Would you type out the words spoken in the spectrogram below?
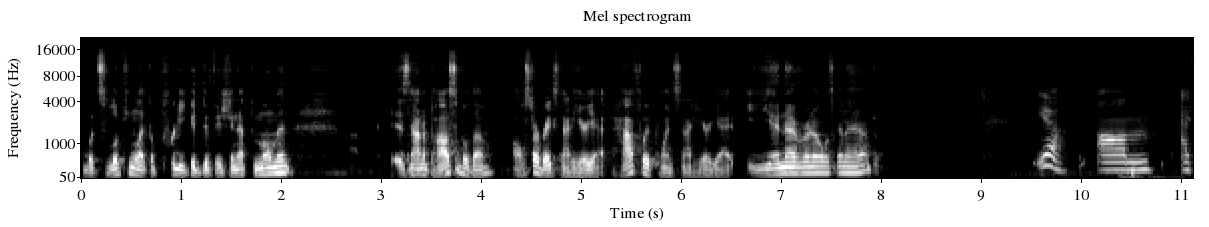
what's looking like a pretty good division at the moment. It's not impossible though. All Star break's not here yet. Halfway point's not here yet. You never know what's gonna happen. Yeah. Um. I.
